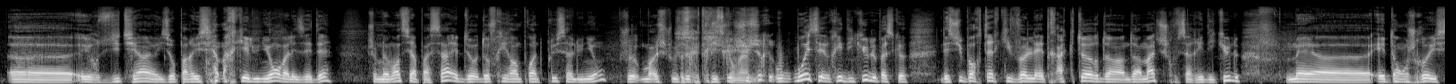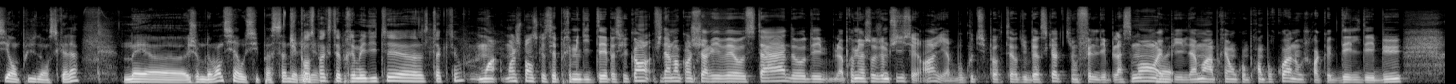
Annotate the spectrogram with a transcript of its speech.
Euh, et on se dit, tiens, ils n'ont pas réussi à marquer l'Union, on va les aider. Je me demande s'il n'y a pas ça, et d'offrir un point de plus à l'Union. Je, moi, je, je- serait triste je- quand je suis sûr oui, c'est ridicule, parce que des supporters qui veulent être acteurs d'un d'un match, je trouve ça ridicule, mais, euh, et dangereux ici en plus dans ce cas-là. Mais euh, je me demande s'il n'y a aussi pas ça Tu derrière. penses pas que c'était prémédité euh, cette action Moi, moi, je pense que c'est prémédité parce que quand, finalement, quand je suis arrivé au stade, au la première chose que je me suis dit, c'est Ah, il y a beaucoup de supporters du Berscott qui ont fait le déplacement. Et puis, évidemment, après, on comprend pourquoi. Donc, je crois que dès le début,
